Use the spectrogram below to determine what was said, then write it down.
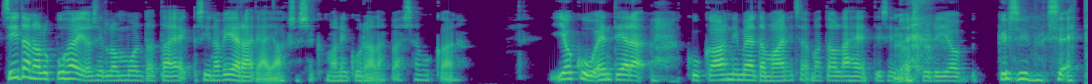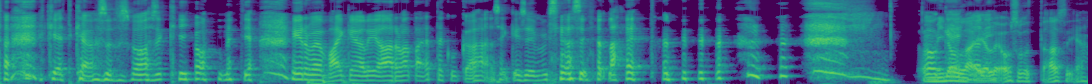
Siitä on ollut puhe jo silloin mun tota, e, siinä vierailijajaksossa, kun mä olin Kuraläpässä mukana. Joku, en tiedä kuka nimeltä mainitsematon, lähetti silloin studio kysymyksen, että ketkä on sun suosikki Jonnet. Ja hirveän vaikea oli arvata, että kukahan se kysymyksen on sinne lähettänyt. okay, Minulla no ei niin. ole osuutta asiaa.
